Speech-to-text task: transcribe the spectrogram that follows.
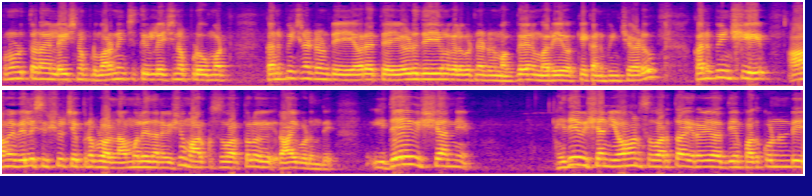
పునరుత్తడానికి లేచినప్పుడు మరణించి తిరిగి లేచినప్పుడు మొట్ట కనిపించినటువంటి ఎవరైతే ఏడు దెయ్యములు కలుగుతున్నటువంటి మగ్ధులైన మరియుకి కనిపించాడు. కనిపించి ఆమె వెళ్ళి శిష్యుడు చెప్పినప్పుడు వాళ్ళు నమ్మలేదనే విషయం మార్కు సువార్తలో రాయబడి ఉంది ఇదే విషయాన్ని ఇదే విషయాన్ని యోహన్ సువార్త ఇరవై అధ్యాయం పదకొండు నుండి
